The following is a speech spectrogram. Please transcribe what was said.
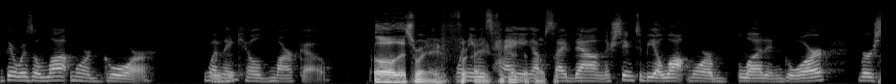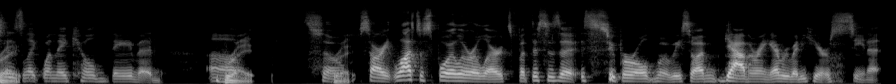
there was a lot more gore when they Mhm. killed Marco. Oh, that's right. I, When he was forgotten hanging about that. upside down, there seemed to be a lot more blood and gore versus Right. like when they killed David. Um, Right. So right. sorry, lots of spoiler alerts, but this is a a super old movie, so I'm gathering everybody here has seen it.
